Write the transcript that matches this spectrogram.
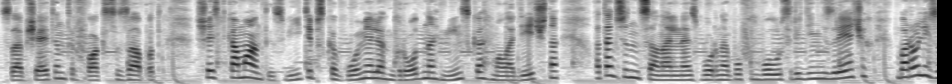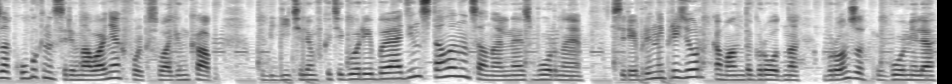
сообщает Интерфакс Запад. Шесть команд из Витебска, Гомеля, Гродно, Минска, Молодечно, а также национальная сборная по футболу среди незрячих боролись за кубок на соревнованиях Volkswagen Cup. Победителем в категории B1 стала национальная сборная. Серебряный призер – команда Гродно, бронза – у Гомеля.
